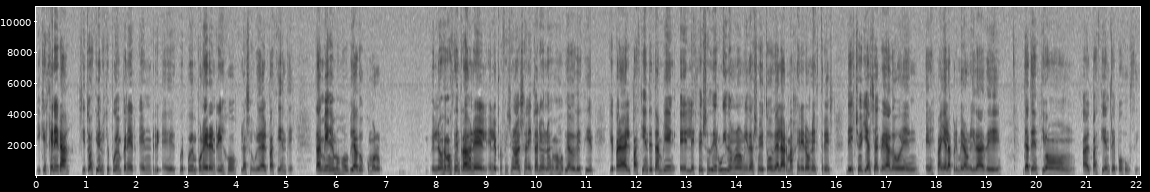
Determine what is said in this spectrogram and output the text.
y que genera situaciones que pueden poner en, eh, poner en riesgo la seguridad del paciente. También hemos obviado, como nos hemos centrado en el, profesional sanitario, nos hemos obviado decir que para el paciente también el exceso de ruido en una unidad, sobre todo de alarma, genera un estrés. De hecho, ya se ha creado en, España la primera unidad de, de atención al paciente post-UCI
